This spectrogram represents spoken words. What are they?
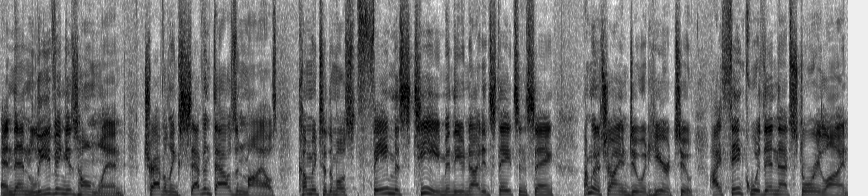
and then leaving his homeland, traveling 7,000 miles, coming to the most famous team in the United States and saying, I'm going to try and do it here, too. I think within that storyline,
